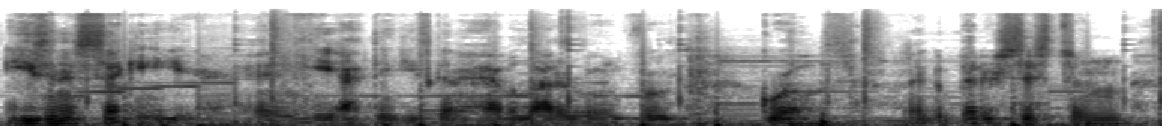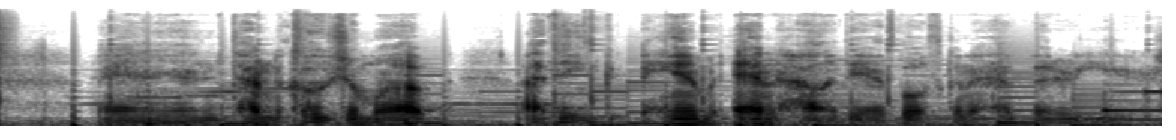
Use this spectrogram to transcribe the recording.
he's in his second year, and he I think he's gonna have a lot of room for growth, like a better system, and time to coach him up. I think him and Golladay are both gonna have better years.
